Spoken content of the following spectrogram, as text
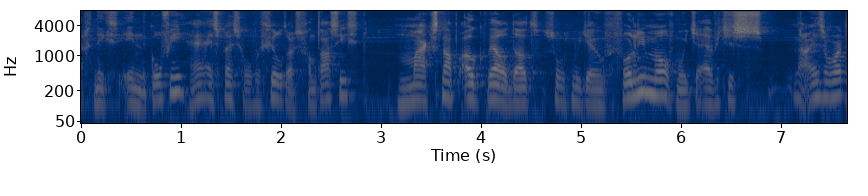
echt niks in de koffie. Hè. Espresso of een filter is fantastisch. Maar ik snap ook wel dat soms moet je over volume of moet je eventjes, nou enzovoort.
